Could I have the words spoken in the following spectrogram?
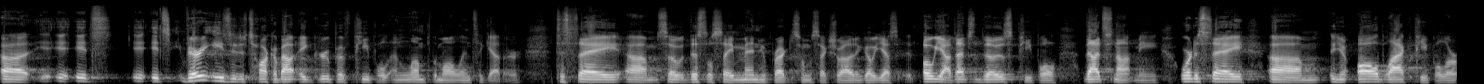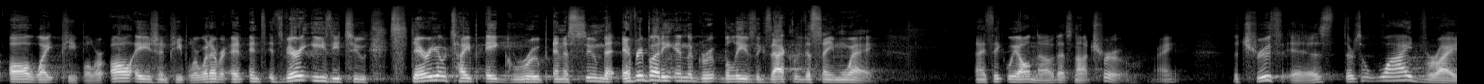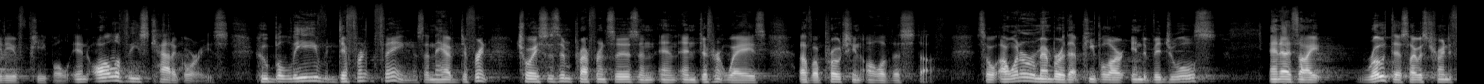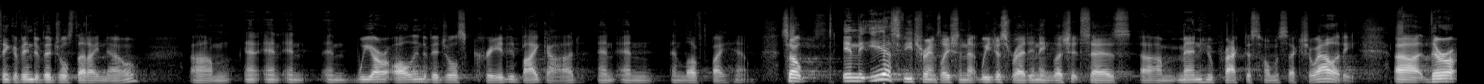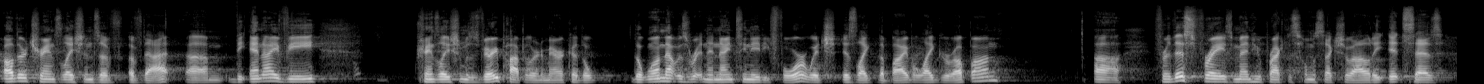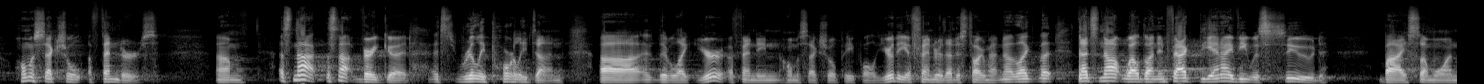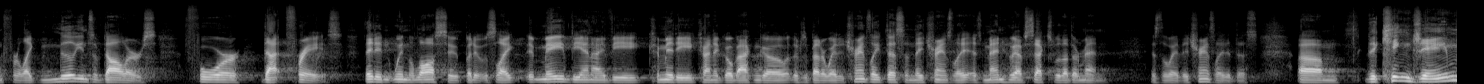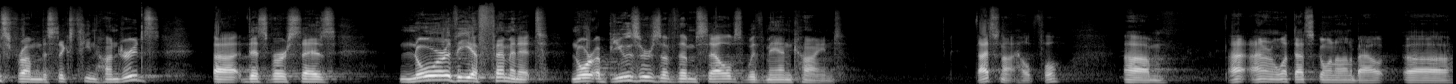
uh, it, it's it's very easy to talk about a group of people and lump them all in together. To say, um, so this will say men who practice homosexuality and go, yes, oh yeah, that's those people, that's not me. Or to say, um, you know, all black people or all white people or all Asian people or whatever. And, and it's very easy to stereotype a group and assume that everybody in the group believes exactly the same way. And I think we all know that's not true, right? The truth is, there's a wide variety of people in all of these categories who believe different things, and they have different choices and preferences and, and, and different ways of approaching all of this stuff. So I want to remember that people are individuals, and as I wrote this, I was trying to think of individuals that I know um, and, and, and, and we are all individuals created by God and, and, and loved by Him. So, in the ESV translation that we just read in English, it says um, men who practice homosexuality. Uh, there are other translations of, of that. Um, the NIV translation was very popular in America. The, the one that was written in 1984, which is like the Bible I grew up on, uh, for this phrase, men who practice homosexuality, it says homosexual offenders. Um, that's not, that's not very good. It's really poorly done. Uh, they were like, You're offending homosexual people. You're the offender that is talking about. No, like, that, that's not well done. In fact, the NIV was sued by someone for like millions of dollars for that phrase. They didn't win the lawsuit, but it was like, it made the NIV committee kind of go back and go, There's a better way to translate this, and they translate it as men who have sex with other men is the way they translated this. Um, the King James from the 1600s uh, this verse says, nor the effeminate, nor abusers of themselves with mankind. That's not helpful. Um, I, I, don't know what that's going on about. Uh,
